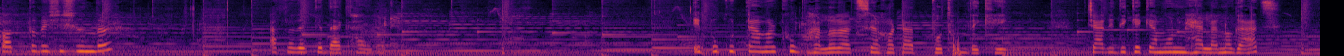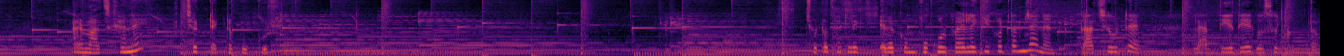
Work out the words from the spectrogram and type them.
কত বেশি সুন্দর। আপনাদেরকে দেখাই দেখেন। এই পুকুরটা আমার খুব ভালো লাগছে হঠাৎ প্রথম দেখেই। চারিদিকে কেমন হেলানো গাছ। আর মাঝখানে ছোট্ট একটা পুকুর। ছোট থাকলে এরকম পুকুর পাইলে কি করতাম জানেন? গাছে উঠে লাভ দিয়ে দিয়ে গোসল করতাম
